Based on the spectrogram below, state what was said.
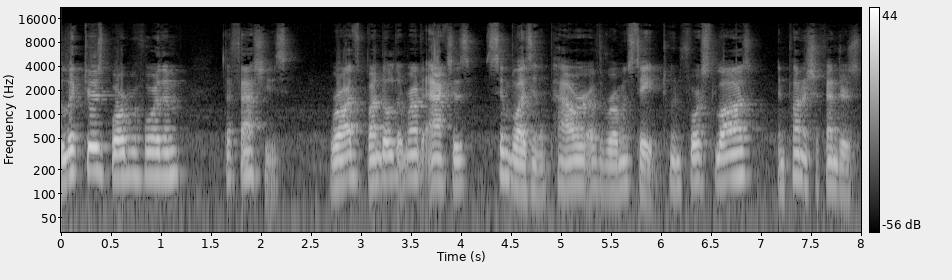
lictors bore before them the fasces, rods bundled around axes, symbolizing the power of the Roman state to enforce laws and punish offenders.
